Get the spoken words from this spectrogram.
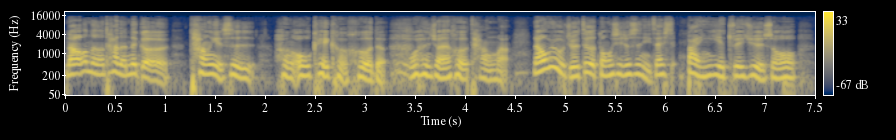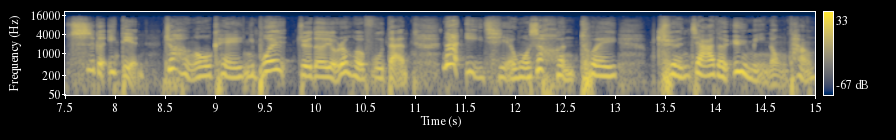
然后呢，它的那个汤也是很 OK 可喝的，我很喜欢喝汤嘛。然后因为我觉得这个东西就是你在半夜追剧的时候吃个一点就很 OK，你不会觉得有任何负担。那以前我是很推。全家的玉米浓汤，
